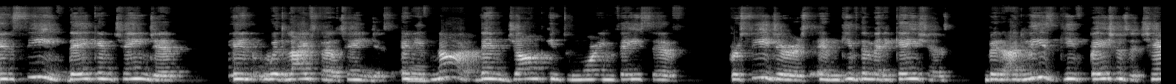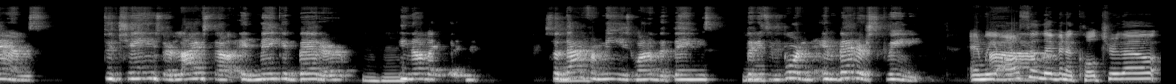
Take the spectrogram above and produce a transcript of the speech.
and see if they can change it in with lifestyle changes. And Yeah. if not, then jump into more invasive procedures and give them medications, but at least give patients a chance to change their lifestyle and make it better Mhm. you know like so that for me is one of the things that it's important and better screening. And we Uh, also live in a culture, though,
